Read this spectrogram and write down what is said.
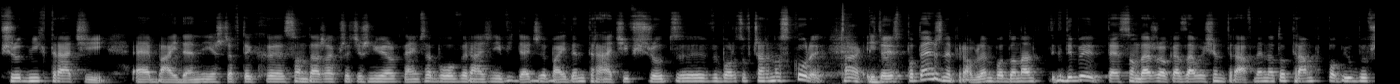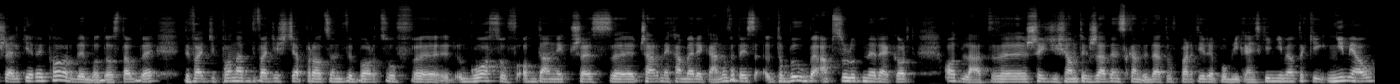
wśród nich traci e, Biden, jeszcze w tych e, sondażach przecież New York Timesa było wyraźnie widać, że Biden traci wśród wyborców czarnoskórych. Tak. I to jest potężny problem, bo Donald, gdyby te sondaże okazały się trafne, no to Trump pobiłby wszelkie rekordy, bo dostałby ponad 20% wyborców głosów oddanych przez e, czarnych Amerykanów. To, jest, to byłby absolutny rekord od lat 60. E, Żaden z kandydatów Partii Republikańskiej nie miał, taki, nie miał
